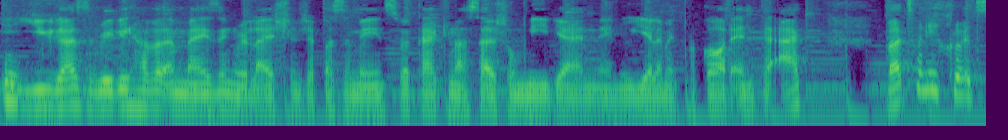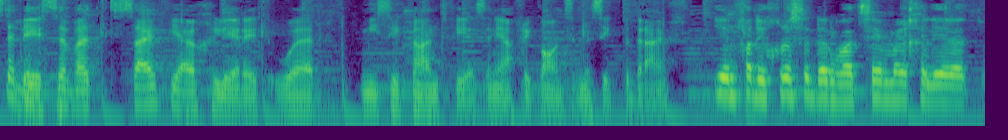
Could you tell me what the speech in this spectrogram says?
you guys really have an amazing relationship as a mens so kyk na social media en en hoe julle met mekaar interact. Wat van die grootste lesse wat sy vir jou geleer het oor musikant wees in die Afrikaanse musiekbedryf? Een van die grootste ding wat sy my geleer het,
